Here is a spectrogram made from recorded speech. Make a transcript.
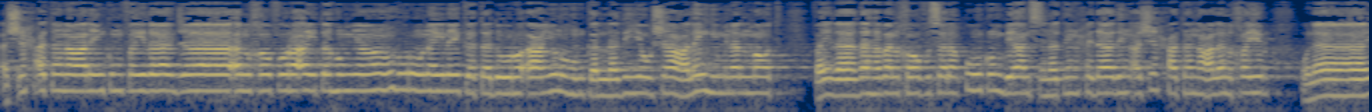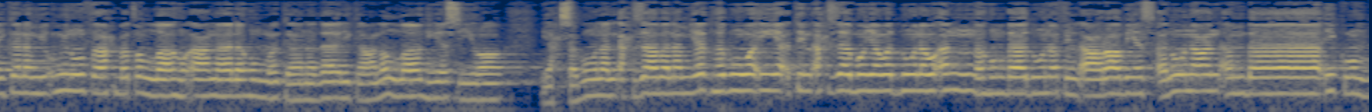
أشحة عليكم فإذا جاء الخوف رأيتهم ينظرون إليك تدور أعينهم كالذي يغشى عليه من الموت فإذا ذهب الخوف سلقوكم بألسنة حداد أشحة على الخير أولئك لم يؤمنوا فأحبط الله أعمالهم وكان ذلك على الله يسيرا يحسبون الأحزاب لم يذهبوا وإن يأتي الأحزاب يودوا لو أنهم بادون في الأعراب يسألون عن أنبائكم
